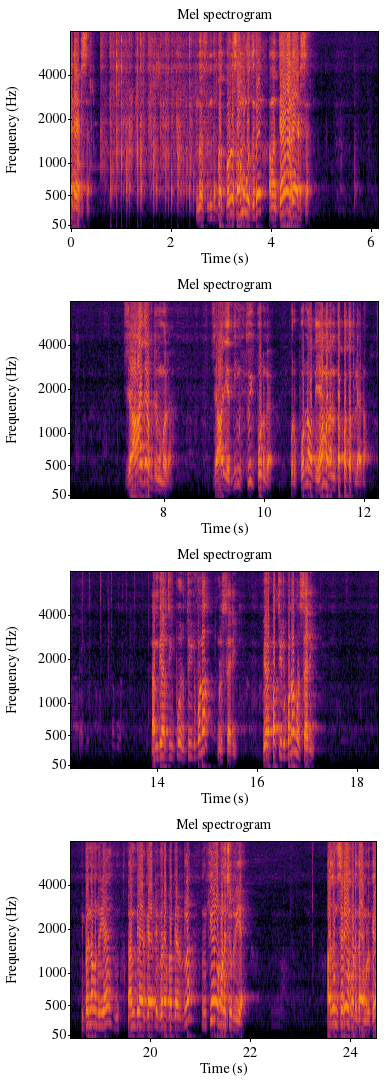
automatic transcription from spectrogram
டைரக்டர் சார் இந்த இந்த பொருள் சமூகத்துக்கு அவன் தேவை டைரக்டர் சார் ஜாதி விட்டுருங்க முதல்ல ஜாதி எதையுமே தூக்கி போடுங்க. ஒரு பொண்ணை ஒருத்தன் ஏமாத்தான தப்பா தப்பு இல்லையாதான் நம்பியார் தூக்கி போ தூக்கிட்டு போனா உங்களுக்கு சரி. வீரப்பா தூக்கிட்டு போனா உங்களுக்கு சரி. இப்போ என்ன பண்றீங்க? நம்பியார் கேரக்டர் வீரப்பா கேட்டுலாம் ஹீரோ பண்ண சொல்றீங்க அது சரியா படுதா உங்களுக்கு?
